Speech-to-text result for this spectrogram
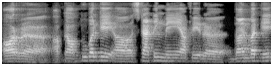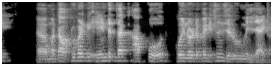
और आपका अक्टूबर के स्टार्टिंग में या फिर नवंबर के मतलब अक्टूबर के एंड तक आपको कोई नोटिफिकेशन ज़रूर मिल जाएगा।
